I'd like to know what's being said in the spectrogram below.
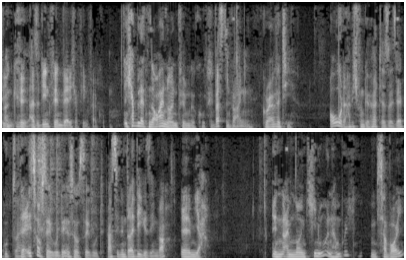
Den Okay. Also den Film werde ich auf jeden Fall gucken. Ich habe letztens auch einen neuen Film geguckt. Was denn für einen? Gravity. Oh, da habe ich von gehört, der soll sehr gut sein. Der ist auch sehr gut, der ist auch sehr gut. Du hast ihn in 3D gesehen, wa? Ähm, ja. In einem neuen Kino in Hamburg, im Savoy.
